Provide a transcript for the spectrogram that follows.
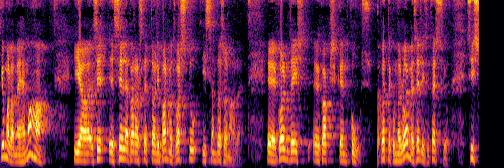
jumala mehe maha. ja see, sellepärast, et ta oli pannud vastu issanda sõnale kolmteist kakskümmend kuus. vaata, kui me loeme selliseid asju, siis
